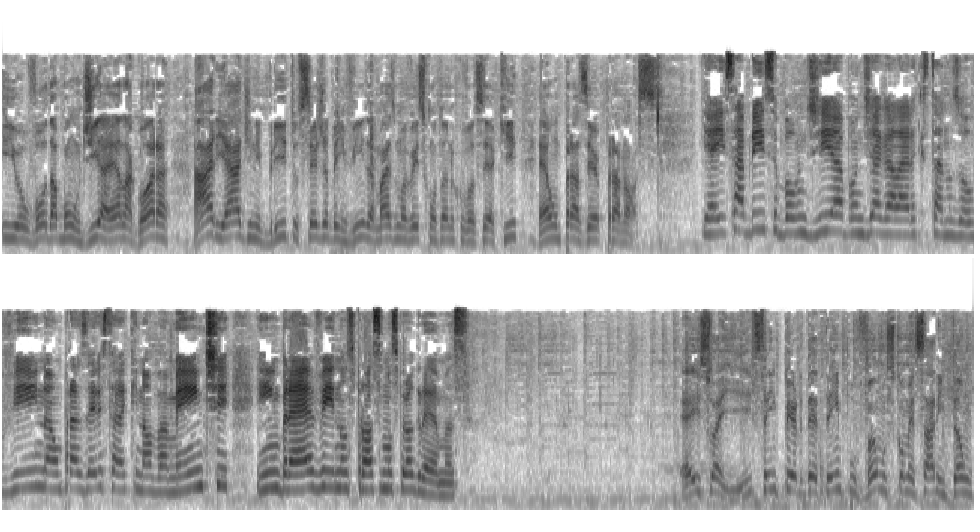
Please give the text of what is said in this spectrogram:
e eu vou dar bom dia a ela agora, a Ariadne Brito. Seja bem-vinda, mais uma vez contando com você aqui. É um prazer para nós. E aí, Fabrício, bom dia, bom dia galera que está nos ouvindo. É um prazer estar aqui novamente e em breve nos próximos programas. É isso aí, e sem perder tempo, vamos começar então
